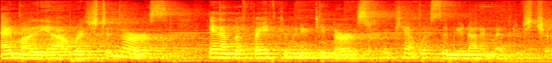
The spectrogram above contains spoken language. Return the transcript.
I'm a uh, registered nurse, and I'm a faith community nurse for Camp Wisdom United Methodist Church.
